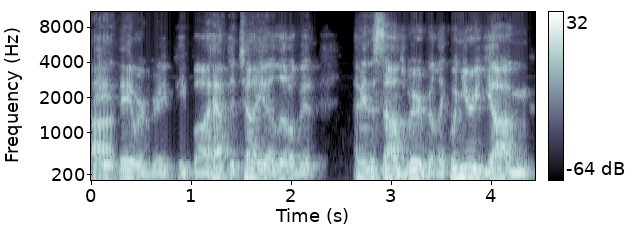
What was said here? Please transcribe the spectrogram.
uh, they, they were great people. I have to tell you a little bit. I mean, this sounds weird, but like when you're young,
